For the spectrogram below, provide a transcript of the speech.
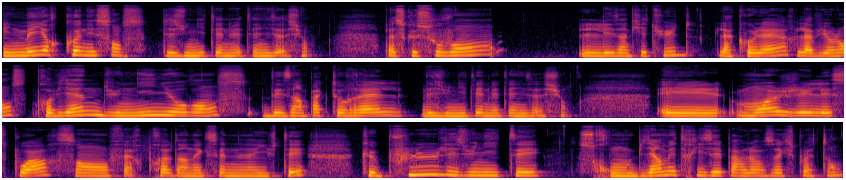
une meilleure connaissance des unités de méthanisation. Parce que souvent, les inquiétudes, la colère, la violence proviennent d'une ignorance des impacts réels des unités de méthanisation. Et moi, j'ai l'espoir, sans faire preuve d'un excès de naïveté, que plus les unités seront bien maîtrisées par leurs exploitants,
